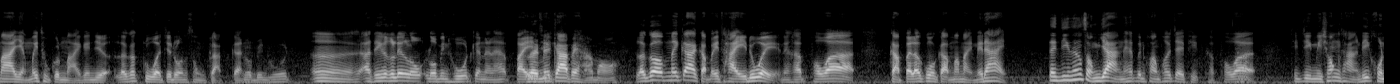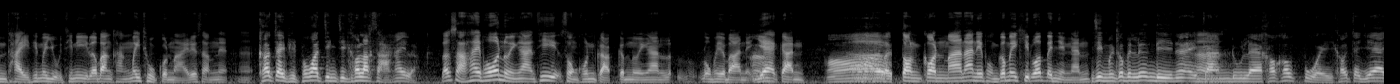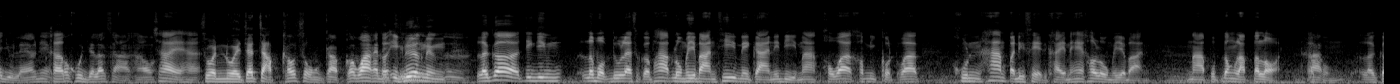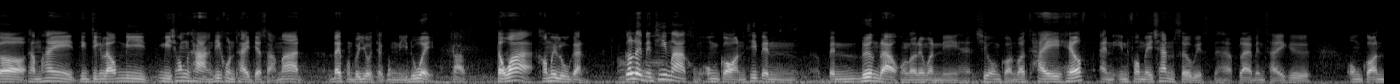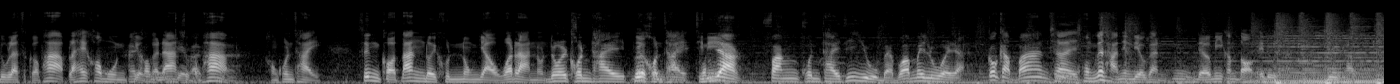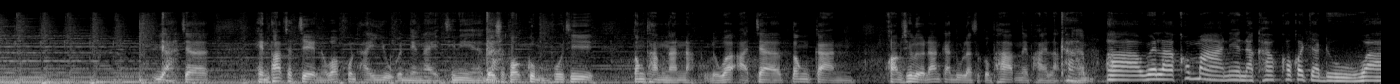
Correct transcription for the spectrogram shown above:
มาอย่างไม่ถูกกฎหมายกันเยอะ แล้วก็กลัวจะโดนส่งกลับกันโรบินฮูดเอออาทิตย์เขาเรียกโรบินฮูดกันนะฮะไปเลยไม่กล้าไปหาหมอ แล้วก็ไม่กล้ากลับไปไทยด้วยนะครับเพราะว่ากลับไปแล้วกลัวกลับมาใหม่ไม่ได้ แต่จริงๆทั้งสองอย่างนะฮะเป็นความเข้าใจผิดครับเพราะว่าครับ จริง ๆ มีช่องทางที่คนไทยที่มาอยู่ที่นี่แล้วบางครั้งไม่ถูกกฎหมายด้วยซ้ำเนี่ยฮะเข้าใจผิดเพราะว่าจริง ๆเขารักษาให้เหรอ รักษาให้เพราะว่าหน่วยงานที่ส่งคนกลับกับหน่วยงานโรงพยาบาลเนี่ยอ่า แยกกันอ๋ออ่าแล้วตอนก่อนมาหน้านี้ผมก็ไม่คิดว่าเป็นอย่างนั้น จริงมันก็เป็นเรื่องดีนะไออ่าการดูแลเขาเขาป่วยเขาจะแย่อยู่แล้วเนี่ยครับ ก็คุณจะรักษาเขาใช่ฮะ ส่วนหน่วยจะจับเขาส่งกลับก็ว่ากันก็อีกทีเรื่องหนึ่งเออแล้วก็จริงๆ ระบบดูแลสุขภาพโรงพยาบาลที่อเมริกานี่ดีมาก เพราะว่าเขามีกฎว่าคุณห้ามปฏิเสธใครไม่ให้เข้าโรงพยาบาล มาปุ๊บต้องรับตลอดนะ ครับครับผมแล้วก็ทำให้จริง ๆ แล้วมีมีช่องทางที่คนไทยจะสามารถได้ผลประโยชน์จากตรงนี้ด้วยครับแต่ว่าเขาไม่รู้กันอ๋อก็เลยเป็นที่มาขององค์กรที่เป็นเป็นเรื่องราวของเราในวันนี้ฮะชื่อองค์กรว่า Thai Health and Information Service นะฮะแปลเป็นไทยคือองค์กรดูแลสุขภาพ และให้ข้อมูลให้เกี่ยวข้อมูกับลด้านเกี่ยวสุกัขบภาพอ่าของคนไทย ซึ่งก่อตั้งโดยคุณนงเยาว์วรานนท์โดยคนไทยเพื่อคนไทยที่ผมนี่อยากฟังคนไทยที่อยู่แบบว่าไม่รวยอะก็กลับบ้านสิใช่ผมก็ถามอย่างเดียวกันอืมเดี๋ยวมีคำตอบให้ดูดีครับ อยากจะเห็นภาพชัดเจนนะว่าคนไทยอยู่กันยังไงที่นี่ โดยเฉพาะกลุ่มผู้ที่ต้องทำงานหนัก หรือว่าอาจจะต้องการความช่วยเหลือด้านการดูแลสุขภาพในภายหลังค่ะนะครับอ่าเวลาเข้ามาเนี่ยนะคะเขาก็จะดูว่า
